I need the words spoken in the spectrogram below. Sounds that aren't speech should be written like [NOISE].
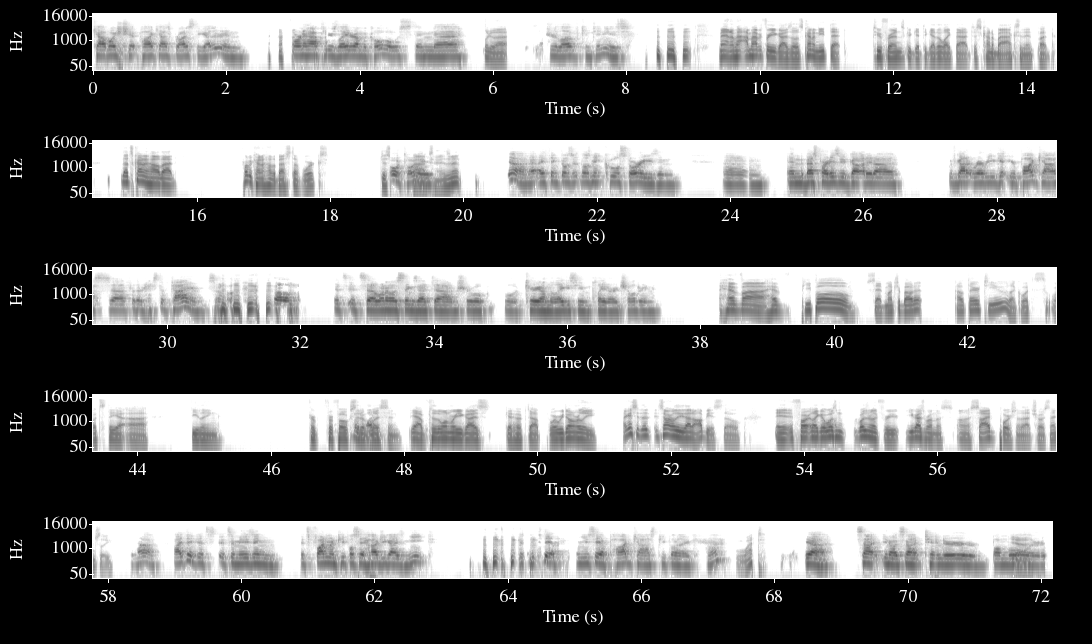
Cowboy Shit podcast brought us together and [LAUGHS] four and a half years later I'm the co-host and uh look at that. true love continues. [LAUGHS] Man, I'm I'm happy for you guys though. It's kind of neat that two friends could get together like that, just kind of by accident. But that's kind of how that, probably kind of how the best stuff works. Just Oh, by totally. accident, isn't it? Yeah, I, I think those are those make cool stories and um and the best part is we've got it uh we've got it wherever you get your podcasts uh, for the [LAUGHS] rest of time. So [LAUGHS] um, it's it's uh, one of those things that uh, I'm sure will will carry on the legacy and play to our children. have uh have people said much about it out there to you like what's what's the uh feeling for for folks that have listened yeah to the one where you guys get hooked up where we don't really i guess it, it's not really that obvious though Eh, it, far like it uh-huh. wasn't wasn't really for you you guys were on this on a side portion of that show essentially Yeah, I think it's it's amazing. It's fun when people say, "How'd you guys meet?" [LAUGHS] 'Cause when you say a, when you say a podcast, people are like, "Huh?" what Yeah, it's not you know it's not Tinder or Bumble Yeah. or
